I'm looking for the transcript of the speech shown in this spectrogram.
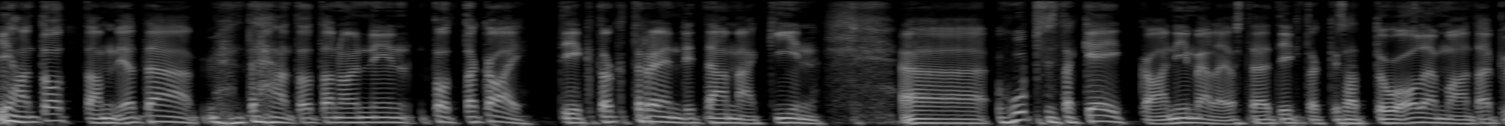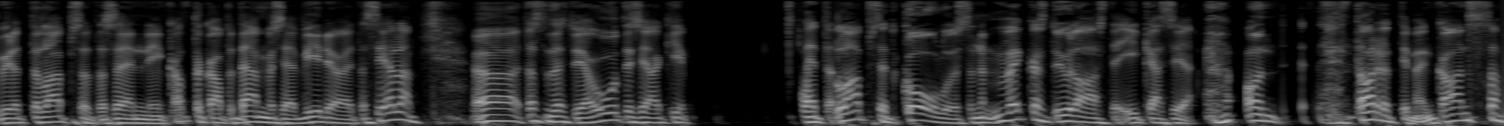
Ihan totta. Ja tämä on tota noin niin, totta kai TikTok-trendi tämäkin. Äh, hupsista keikkaa nimellä, jos tämä TikTok sattuu olemaan, tai pyydätte lapselta sen, niin kattokaapa tämmöisiä videoita. Siellä, äh, tässä on tehty uutisiakin, että lapset kouluissa, ne veikkasit yläasteikäisiä, on tarjottimen kanssa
